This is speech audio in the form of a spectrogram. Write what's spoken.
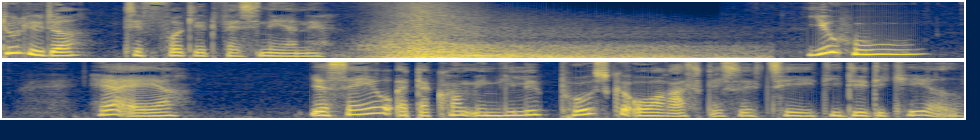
Du lytter til Frygteligt Fascinerende. Juhu! Her er jeg. Jeg sagde jo, at der kom en lille påskeoverraskelse til de dedikerede.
